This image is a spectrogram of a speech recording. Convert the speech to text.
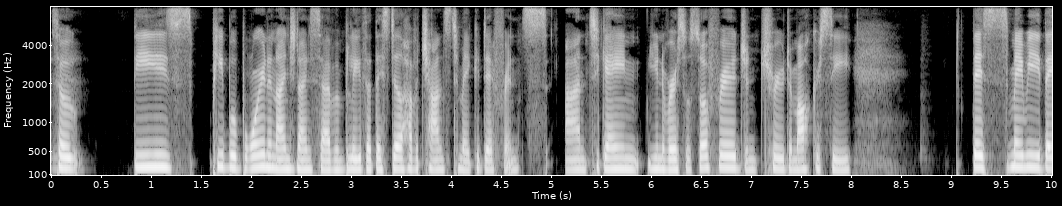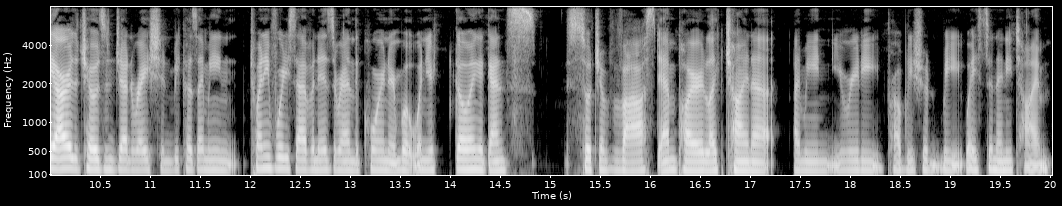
So mm. these people born in 1997 believe that they still have a chance to make a difference and to gain universal suffrage and true democracy. This maybe they are the chosen generation because I mean 2047 is around the corner, but when you're going against such a vast empire like China, I mean, you really probably shouldn't be wasting any time.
